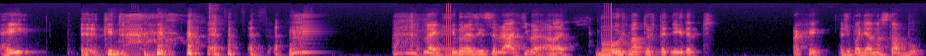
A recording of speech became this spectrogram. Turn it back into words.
Hej, kdy... ne, k Indonésii se vrátíme, ale Bohuš Matoš teď někde prachy, že dělat na stavbu.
